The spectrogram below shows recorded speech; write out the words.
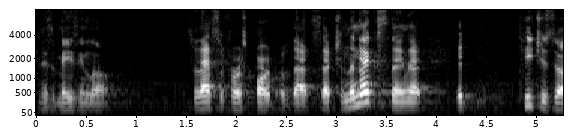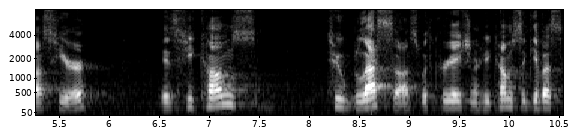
in his amazing love. So that's the first part of that section. The next thing that it teaches us here is he comes to bless us with creation, or he comes to give us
